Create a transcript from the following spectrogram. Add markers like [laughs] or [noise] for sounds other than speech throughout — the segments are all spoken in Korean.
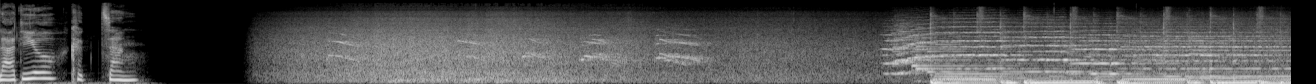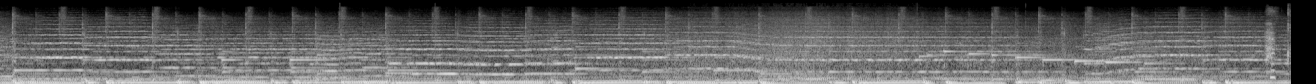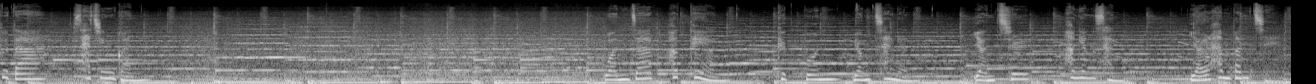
라디오 극장. 하쿠다 사진관 원작 허태연 극본 명창현 연출 황영선. 열한 번째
